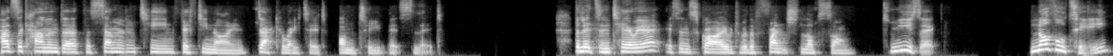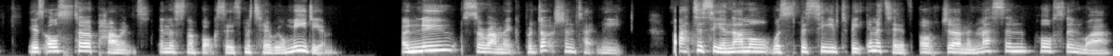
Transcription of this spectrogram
has the calendar for 1759 decorated onto its lid. The lid's interior is inscribed with a French love song to music. Novelty is also apparent in the snuff box's material medium. A new ceramic production technique Battersea enamel was perceived to be imitative of German Meissen porcelain ware.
